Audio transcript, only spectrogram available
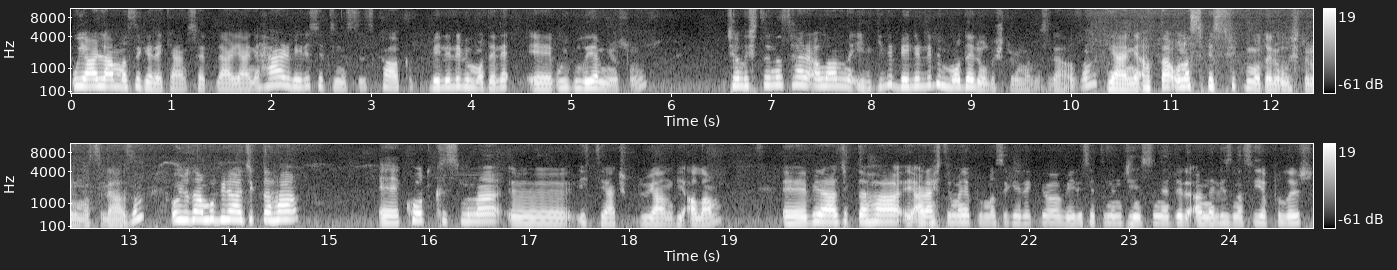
uyarlanması gereken setler. Yani her veri setini siz kalkıp belirli bir modele e, uygulayamıyorsunuz. Çalıştığınız her alanla ilgili belirli bir model oluşturmanız lazım. Yani hatta ona spesifik bir model oluşturulması lazım. O yüzden bu birazcık daha e, kod kısmına e, ihtiyaç duyan bir alan. E, birazcık daha e, araştırma yapılması gerekiyor. Veri setinin cinsi nedir, analiz nasıl yapılır,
